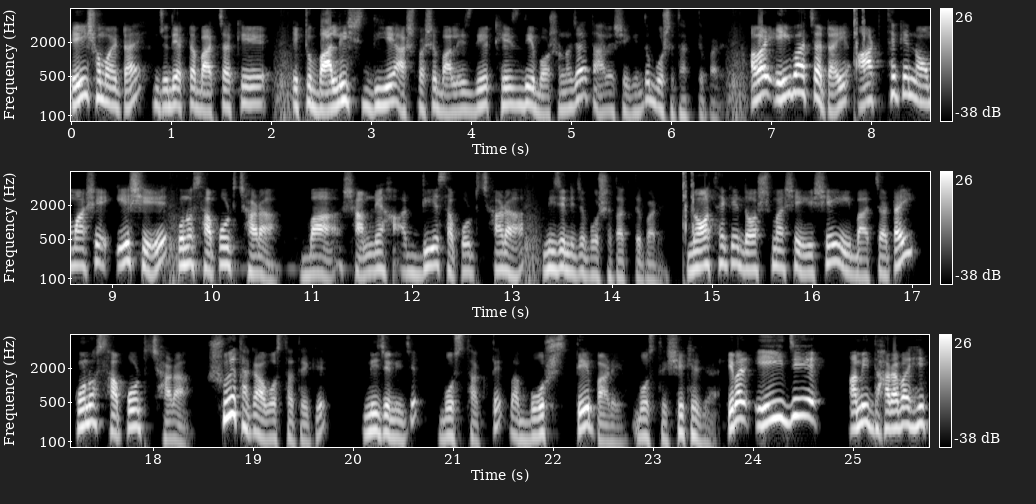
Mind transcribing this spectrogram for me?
এই সময়টায় যদি একটা বাচ্চাকে একটু বালিশ দিয়ে, আশপাশে বালিশ দিয়ে, ঠেস দিয়ে বসানো যায়, তাহলে সে কিন্তু বসে থাকতে পারে। আবার এই বাচ্চাটাই আট থেকে ন মাসে এসে কোনো সাপোর্ট ছাড়া বা সামনে হাত দিয়ে সাপোর্ট ছাড়া নিজে নিজে বসে থাকতে পারে। ন থেকে দশ মাসে এসে এই বাচ্চাটাই কোনো সাপোর্ট ছাড়া শুয়ে থাকা অবস্থা থেকে নিজে নিজে বসে থাকতে বা বসতে পারে, বসতে শিখে যায়। এবার এই যে আমি ধারাবাহিক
